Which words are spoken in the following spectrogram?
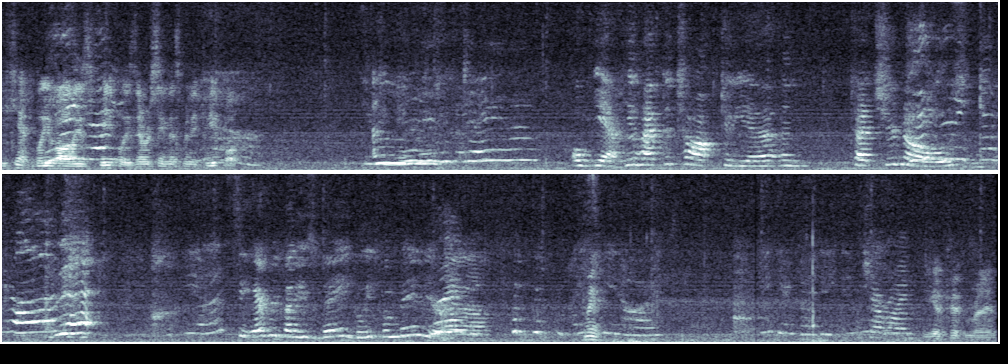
He can't believe all these people. He's never seen this many people. Oh, yeah, he'll have to talk to you and touch your nose. See, everybody's vaguely familiar. Come here. Watch Ryan. You gotta trip him, Ryan.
